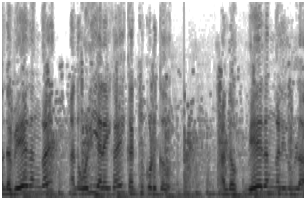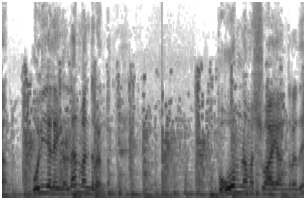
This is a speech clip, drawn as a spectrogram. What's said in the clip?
அந்த வேதங்கள் அந்த ஒலி அலைகளை கற்றுக் கொடுக்க அந்த வேதங்களில் உள்ள ஒலி அலைகள் தான் மந்திரங்கள். இப்போ ஓம் நம சிவாயாங்கிறது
